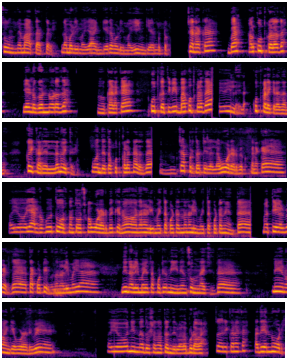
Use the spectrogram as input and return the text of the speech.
ಸುಮ್ಮನೆ ಮಾತಾಡ್ತವೆ ನಮ್ಮಳಿ ಮೈ ಹಂಗೆ ನಮ್ಮಳಿ ಮೈ ಹಿಂಗೆ ಅಂದ್ಬಿಟ್ಟು. ಚೆನ್ನಕ ಬಾ, ಅಲ್ಲಿ ಕೂತ್ಕೊಳ್ಳೋದ. ಹೆಣ್ಣು ಗಂಡು ನೋಡೋದ. ಕಣಕ ಕೂತ್ಕೊತೀವಿ, ಬಾ, ಕೂತ್ಕೊಳ್ಳೋದ. ಇಲ್ಲ ಇಲ್ಲ ಕೂತ್ಕೊಳ್ಳೋಕಿಲ್ಲ ನಾನು. ಕೈ ಕಾಲೆಲ್ಲ ನೋಯ್ತವೆ ಒಂದೇ ತ ಕೂತ್ಕೊಳ್ಳೋಕ್ಕಾಗದ ಚಪ್ಪರ ತಟ್ಟಿಲ್ಲ ಓಡಾಡ್ಬೇಕು ಕನಕ ಅಯ್ಯೋ, ಎಲ್ರಿಗೂ ತೋರ್ಸ್ಕೊಂಡು ತೋರ್ಸ್ಕೊಂಡು ಓಡಾಡ್ಬೇಕೇನೋ? ನನ್ನ ಹಳಿ ಮೈ ತಕೊಟ್ಟ ನನ್ನ ಹಳಿ ಮೈ ತಕೊಟ್ಟನೆ ಅಂತ. ಮತ್ತೆ ಹೇಳ್ಬೇಡ್ದ ತಕೊಟ್ಟಿಲ್ವ ನನ್ನ ಹಳಿ ಮೈಯ? ನಿನ್ನ ಹಳಿ ಮೈ ತಕೊಟ್ಟಿರ ನೀನೇನು ಸುಮ್ಮನೆ ಆಯ್ತಿದ್ದ? ನೀನು ಹಂಗೆ ಓಡಾಡಿವೆ. ಅಯ್ಯೋ, ನಿನ್ನ ದೃಶ್ಯನ ತಂದಿಲ್ವಲ್ಲ ಬಿಡವ ಸರಿ ಕಣಕ ಅದೇನು ನೋಡಿ.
